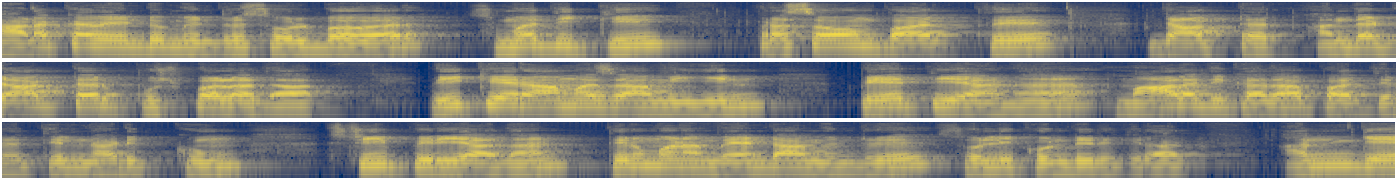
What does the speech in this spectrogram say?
நடக்க வேண்டும் என்று சொல்பவர் சுமதிக்கு பிரசவம் பார்த்து டாக்டர். அந்த டாக்டர் புஷ்பலதா. வி கே ராமசாமியின் பேத்தியான மாலதி கதாபாத்திரத்தில் நடிக்கும் ஸ்ரீபிரியா தான் திருமணம் வேண்டாம் என்று சொல்லி கொண்டிருக்கிறார். அங்கே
